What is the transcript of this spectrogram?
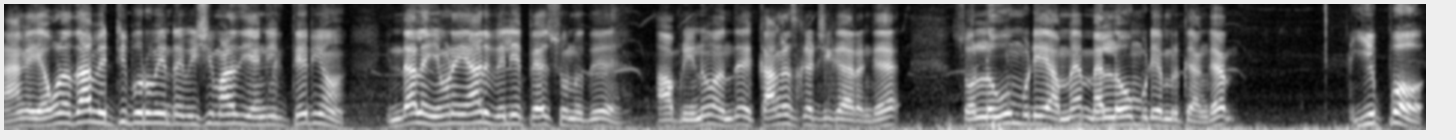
நாங்கள் எவ்வளோ தான் வெற்றி பெறுவோம் என்ற விஷயமானது எங்களுக்கு தெரியும். இருந்தாலும் இவனை யார் வெளியே பேச சொன்னது? அப்படின்னு வந்து காங்கிரஸ் கட்சிக்காரங்க சொல்லவும் முடியாமல் மெல்லவும் முடியாமல் இருக்காங்க. இப்போது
